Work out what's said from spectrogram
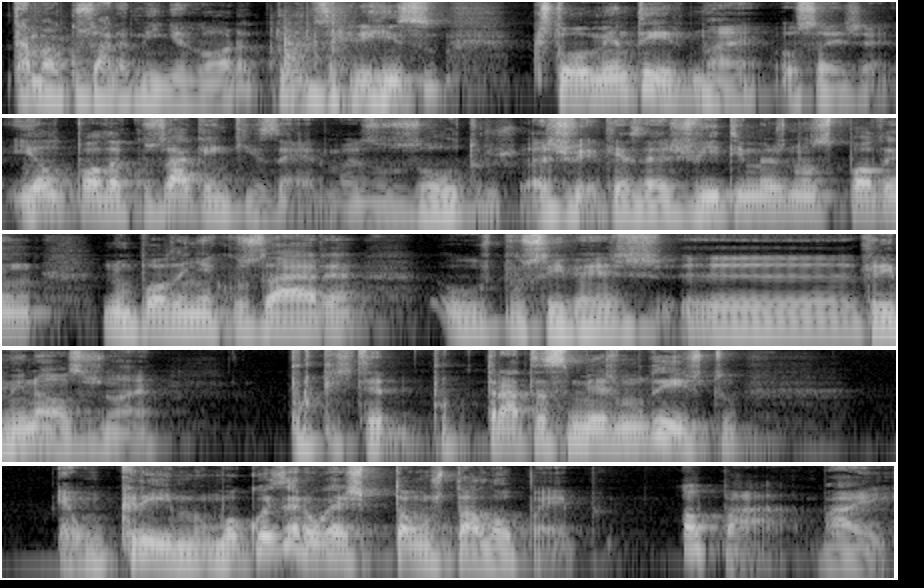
está-me a acusar a mim agora, que estou a dizer isso, que estou a mentir, não é? Ou seja, ele pode acusar quem quiser, mas os outros, as, quer dizer, as vítimas não se podem, não podem acusar os possíveis uh, criminosos, não é? Porque, é, porque trata-se mesmo disto é um crime. Uma coisa era o gajo espetar um estalo ao Pepe. Opa, vai.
